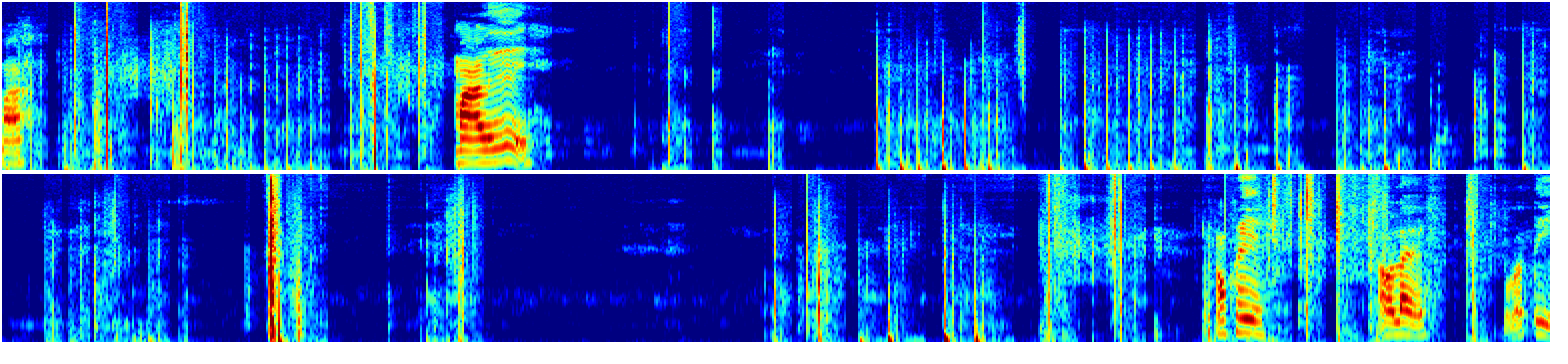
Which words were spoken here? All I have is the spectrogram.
มา มาเลยโอเค เอาอะไร ปกติ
